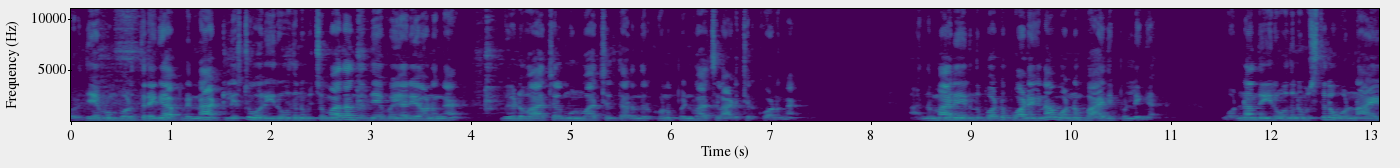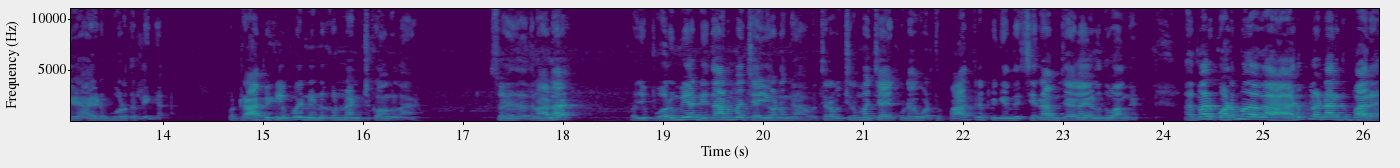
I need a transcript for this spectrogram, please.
ஒரு தீபம் பொறுத்துறீங்க அப்படின்னா அட்லீஸ்ட் ஒரு இருபது நிமிஷமாக தான் அந்த தீபம் எரியணுங்க. வீடு வாய்ச்சல் முன் வாய்ச்சல் திறந்துருக்கணும் பின் வாய்ச்சல் அடிச்சிருக்கணுங்க. அந்த மாதிரி இருந்து போட்டு போனீங்கன்னா ஒன்றும் பாதிப்பு இல்லைங்க. ஒன்றும் அந்த இருபது நிமிஷத்தில் ஒன்றும் ஆகி ஆகிட போகிறது இல்லைங்க இப்போ டிராஃபிக்கில் போய் நின்றுக்கணும்னு நினச்சிக்கோங்களேன். ஸோ அதனால் கொஞ்சம் பொறுமையாக நிதானமாக செய்யணுங்க. அவசர அவசரமாக செய்யக்கூடாது. ஒருத்தர் பார்த்துருப்பீங்க இந்த ஸ்ரீராம் ஜெயெல்லாம் எழுதுவாங்க. அது பாரு குடம்பு அடுப்பில் என்ன இருக்குது பாரு?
